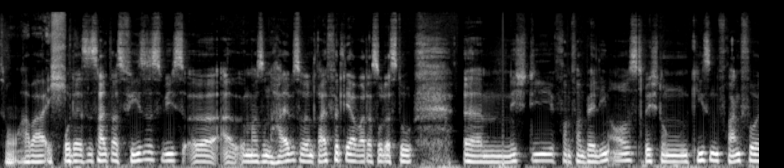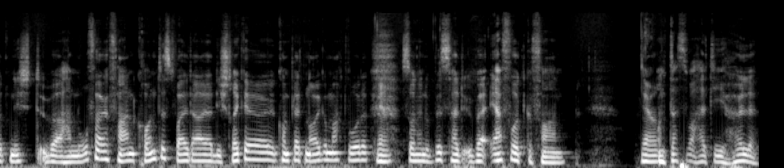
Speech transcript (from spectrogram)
So, aber ich. Oder es ist halt was Fieses, wie es äh, immer so ein halbes oder ein Dreivierteljahr war das so, dass du ähm, nicht die von, von Berlin aus Richtung Gießen, Frankfurt nicht über Hannover fahren konntest, weil da die Strecke komplett neu gemacht wurde, ja. sondern du bist halt über Erfurt gefahren. Ja. Und das war halt die Hölle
